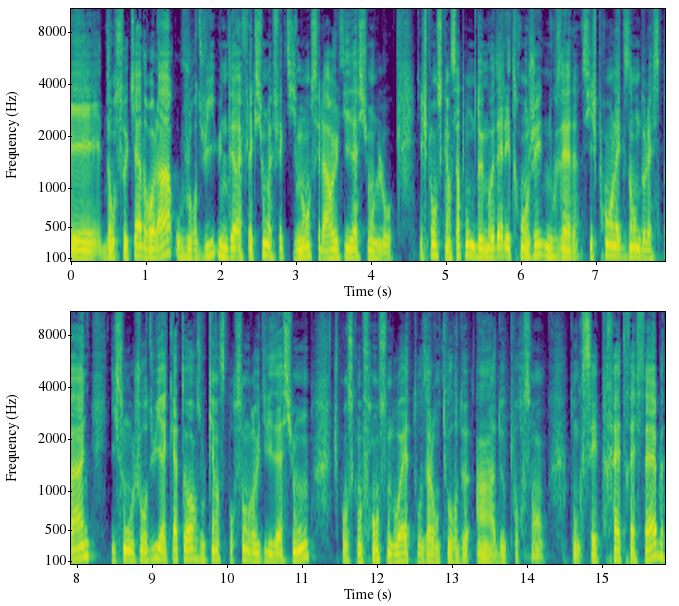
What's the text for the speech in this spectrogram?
Et dans ce cadre-là, aujourd'hui, une des réflexions, effectivement, c'est la réutilisation de l'eau. Et je pense qu'un certain nombre de modèles étrangers nous aident. Si je prends l'exemple de l'Espagne, ils sont aujourd'hui à 14 ou 15% de réutilisation. Je pense qu'en France, on doit être aux alentours de 1 à 2% Donc c'est très très faible.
